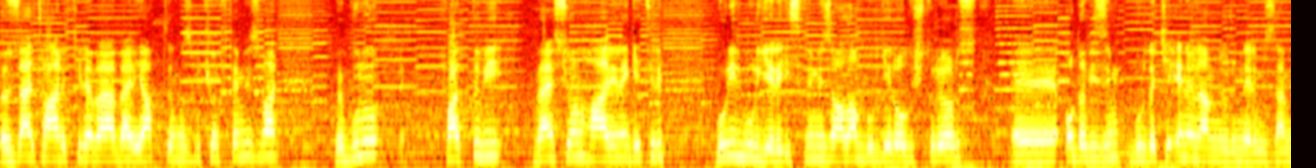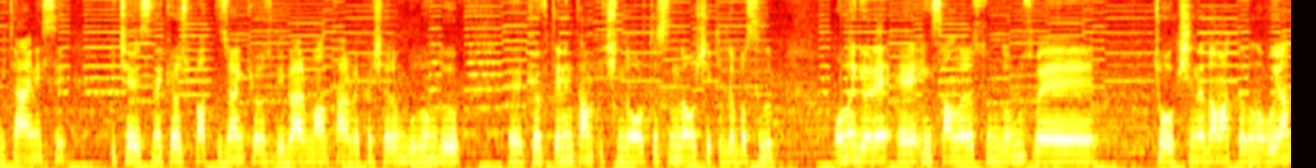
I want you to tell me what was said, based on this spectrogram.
özel tarifiyle beraber yaptığımız bir köftemiz var ve bunu farklı bir versiyon haline getirip Goril Burgeri ismimizi alan burgeri oluşturuyoruz. Ee, o da bizim buradaki en önemli ürünlerimizden bir tanesi. İçerisinde köz patlıcan, köz biber, mantar ve kaşarın bulunduğu e, köftenin tam içinde ortasında o şekilde basılıp ona göre e, insanlara sunduğumuz ve çoğu kişinin de damak tadına uyan,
